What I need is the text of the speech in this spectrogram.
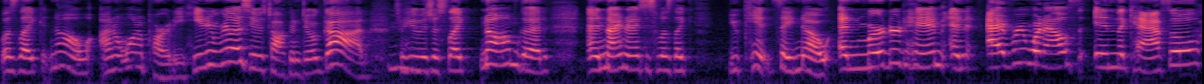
was like no i don't want to party. He didn't realize he was talking to a god. So he mm-hmm. was just like no i'm good. And dionysus was like you can't say no and murdered him and everyone else in the castle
